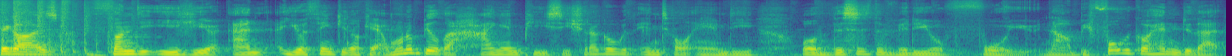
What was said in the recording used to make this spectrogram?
Hey guys, Thunder E here, and you're thinking, okay, I want to build a high-end PC. Should I go with Intel AMD? Well, this is the video for you. Now, before we go ahead and do that,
